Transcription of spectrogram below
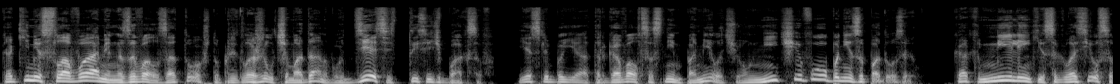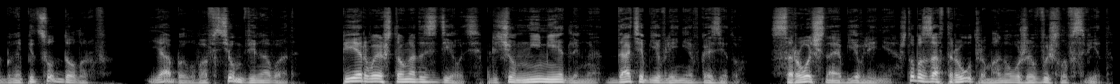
Какими словами называл за то, что предложил Чемоданову 10 тысяч баксов. Если бы я торговался с ним по мелочи, он ничего бы не заподозрил. Как миленький согласился бы на 500 долларов. Я был во всем виноват. Первое, что надо сделать, причем немедленно, дать объявление в газету. Срочное объявление, чтобы завтра утром оно уже вышло в свет.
